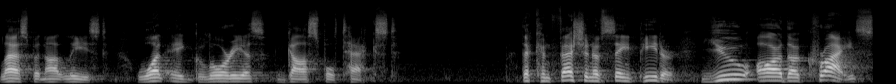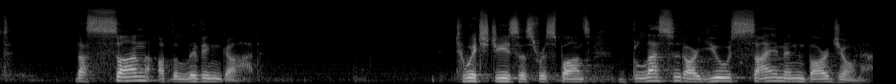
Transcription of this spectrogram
last but not least, what a glorious gospel text. The confession of St. Peter You are the Christ, the Son of the living God. To which Jesus responds, Blessed are you, Simon Barjona,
